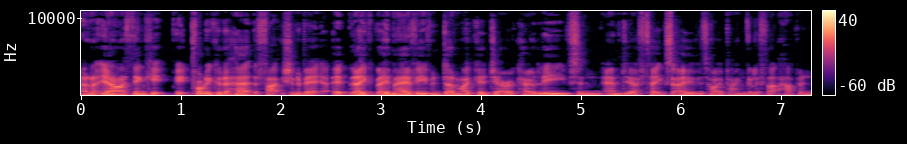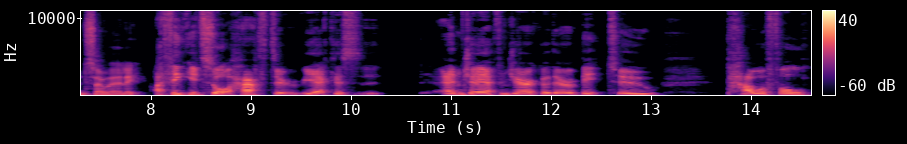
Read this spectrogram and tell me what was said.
and you know, I think it, it probably could have hurt the faction a bit. It, they they may have even done like a Jericho leaves and MJF takes it over type angle if that happened so early. I think you'd sort of have to, yeah, because MJF and Jericho they're a bit too powerful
